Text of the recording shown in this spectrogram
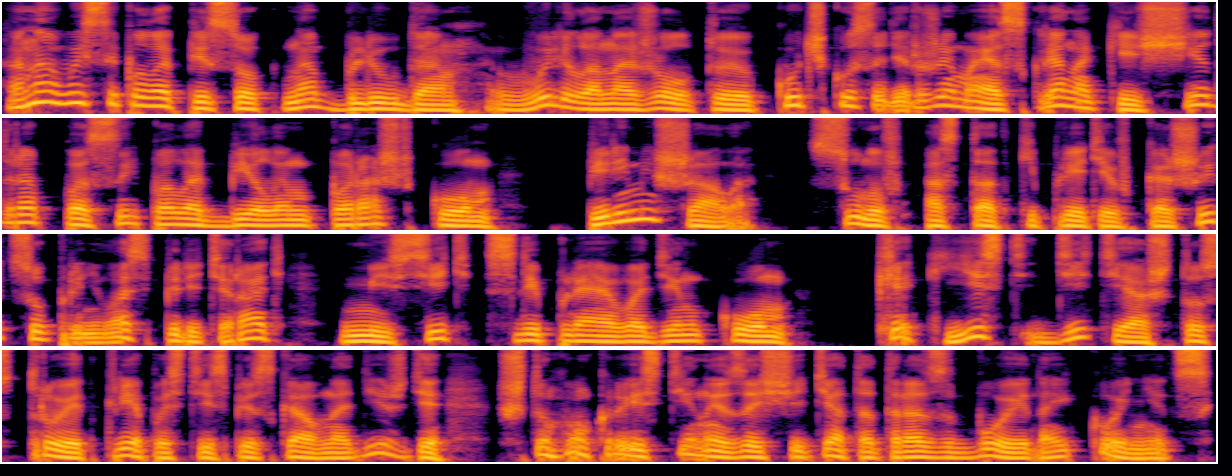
Она высыпала песок на блюдо, вылила на желтую кучку содержимое склянок и щедро посыпала белым порошком. Перемешала. Сунув остатки плети в кашицу, принялась перетирать, месить, слепляя в один ком. Как есть дитя, что строит крепости из песка в надежде, что мокрые стены защитят от разбойной конницы.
